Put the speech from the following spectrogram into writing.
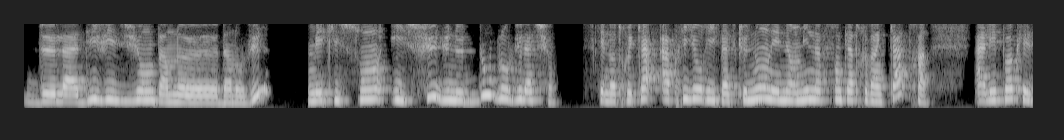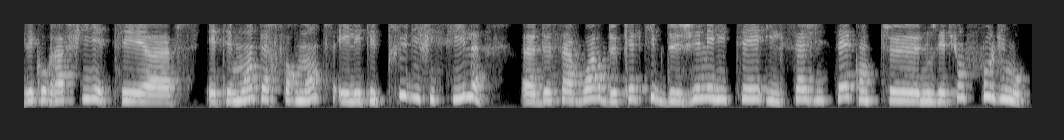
de la division d'un euh, ovule, mais qui sont issus d'une double ovulation, ce qui est notre cas a priori, parce que nous, on est né en 1984. À l'époque, les échographies étaient, euh, étaient moins performantes et il était plus difficile euh, de savoir de quel type de gémellité il s'agissait quand nous étions faux jumeaux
